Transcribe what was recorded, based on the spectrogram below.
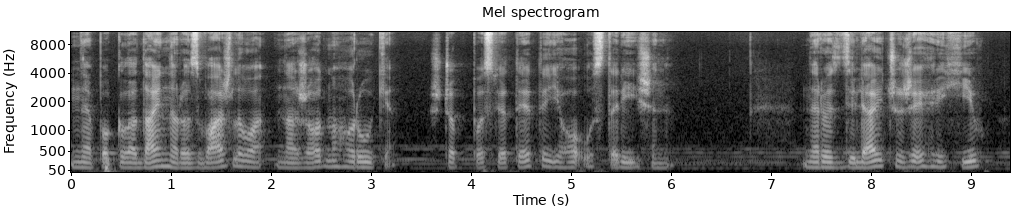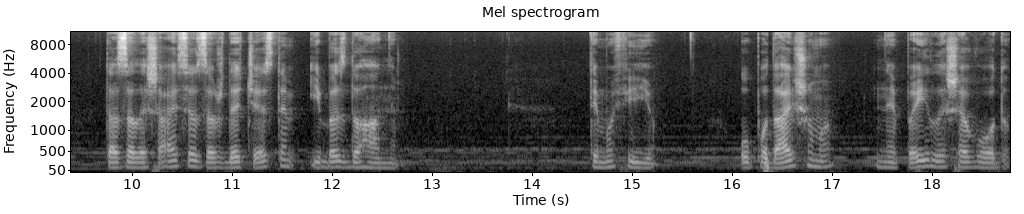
Не покладай нерозважливо на жодного руки щоб посвятити його у старійшини. Не розділяй чужих гріхів та залишайся завжди чистим і бездоганним. Тимофію, у подальшому не пий лише воду,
